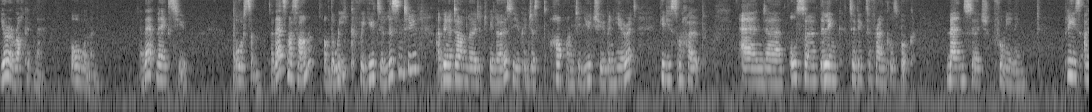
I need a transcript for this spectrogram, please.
you're a rocket man or woman. And that makes you awesome. So that's my song of the week for you to listen to. I'm going and uh, also the link to Viktor Frankl's book, Man's Search for Meaning. please, I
